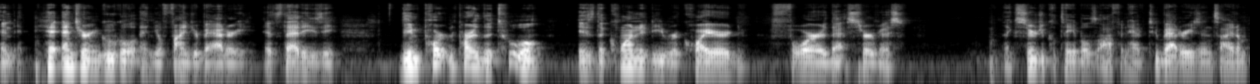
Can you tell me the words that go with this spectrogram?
and hit enter in Google and you'll find your battery. It's that easy. The important part of the tool is the quantity required for that service. Like surgical tables often have two batteries inside them.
